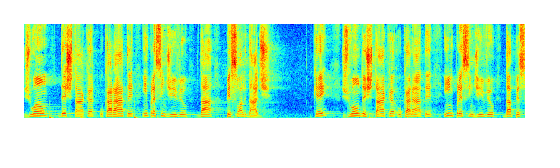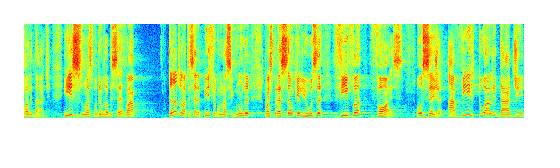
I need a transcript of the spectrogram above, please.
João destaca o caráter imprescindível da pessoalidade. Ok? João destaca o caráter imprescindível da pessoalidade. Isso nós podemos observar tanto na terceira epístola como na segunda, com a expressão que ele usa, viva voz. Ou seja, a virtualidade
